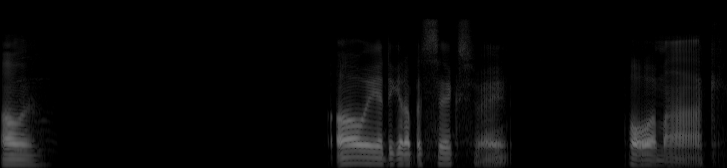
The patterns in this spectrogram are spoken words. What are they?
Oh. Oh, we had to get up at six, right? Poor Mark.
